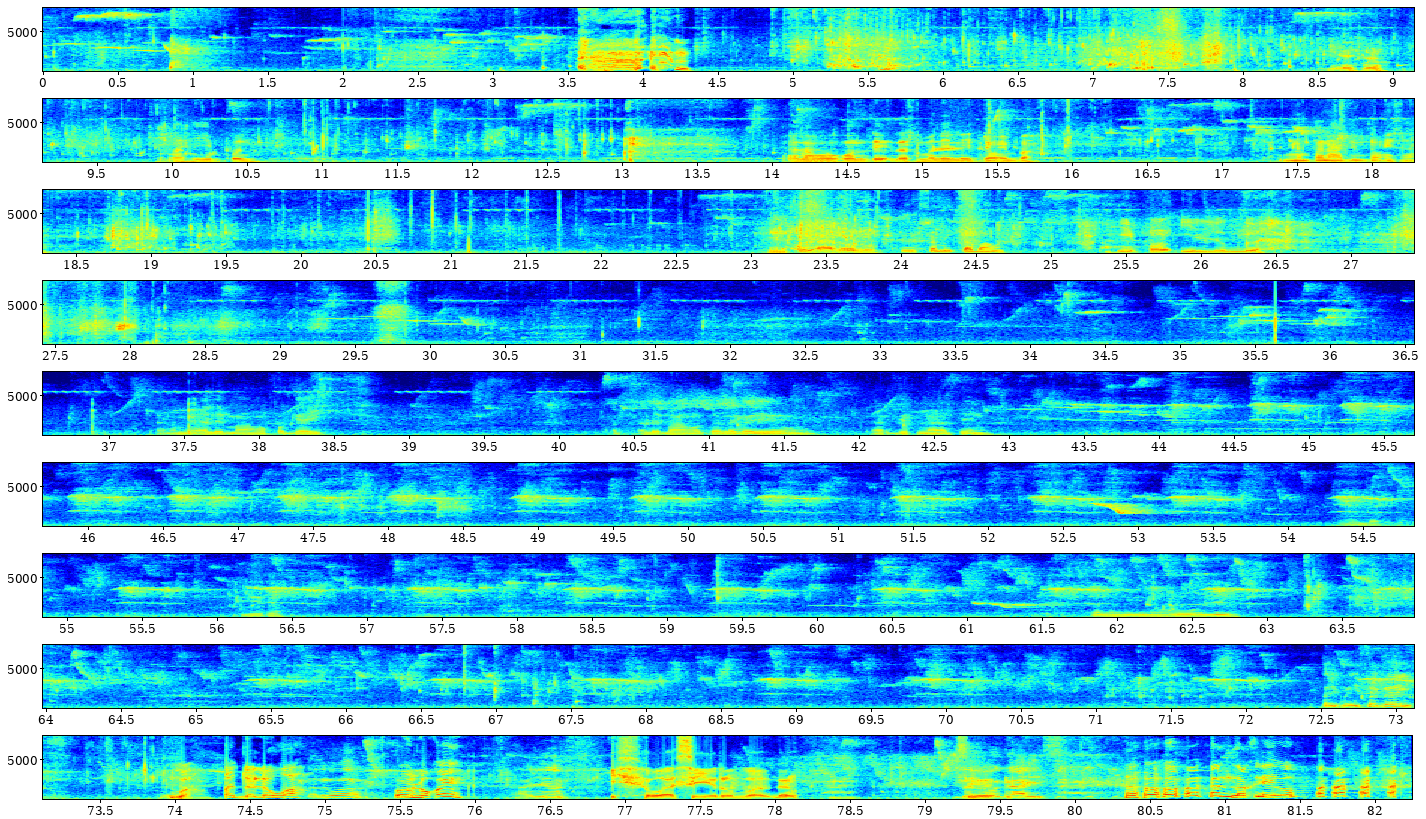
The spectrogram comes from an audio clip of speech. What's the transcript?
Yes, oh. Mga hipon. Kaya lang ko konti, tapos maliliit yung iba. Tingnan pa natin tong isa. Hipon na ano, no? Kung sa may tabang, Ipang ilog. Sana may alimango pa guys. At alimango talaga yung target natin. Wala. Zero. walang nahuli. Ay, pa isa guys. Ba, ah, dalawa. Dalawa. Uy, laki. Ayos. Isawa zero bag. ang- Dalawa guys. Laki oh.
